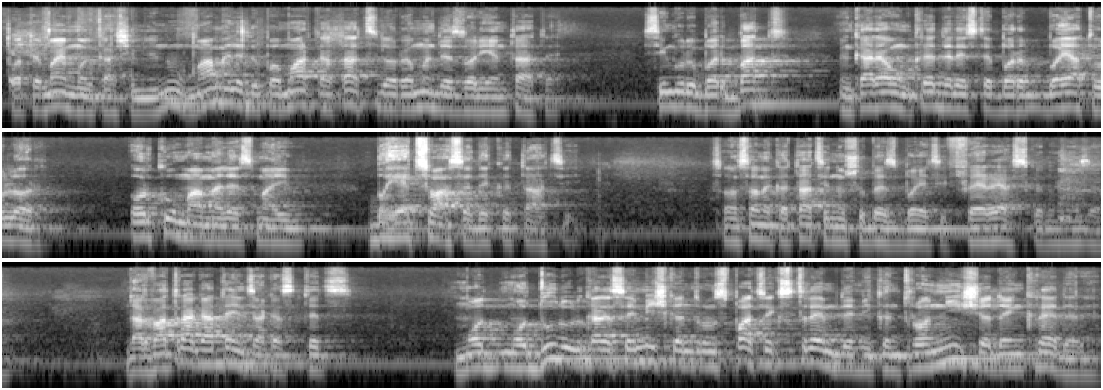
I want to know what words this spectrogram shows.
Poate mai mult ca și mine. Nu, mamele după moartea taților rămân dezorientate. Singurul bărbat în care au încredere este bă- băiatul lor. Oricum mamele sunt mai băiețoase decât tații. Să înseamnă că tații nu-și iubesc băieții. Ferească Dumnezeu. Dar vă atrag atenția că sunteți mod, modulul care se mișcă într-un spațiu extrem de mic, într-o nișă de încredere.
